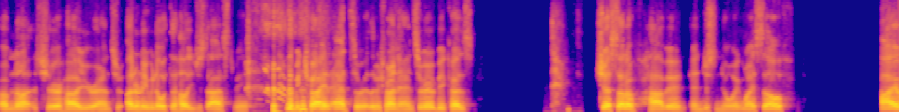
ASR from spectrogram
I'm not sure how your answer. I don't even know what the hell you just asked me. Let me try and answer it. Let me try and answer it because just out of habit and just knowing myself, I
